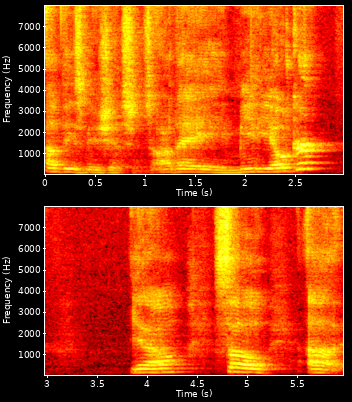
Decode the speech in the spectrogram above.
of these musicians? Are they mediocre? You know? So, uh,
